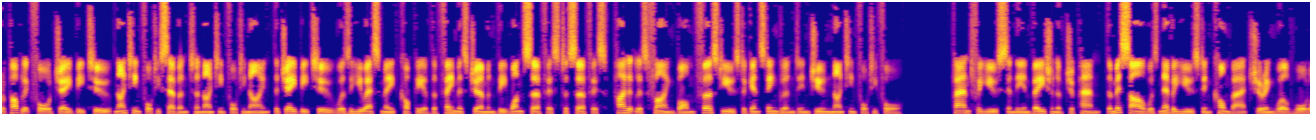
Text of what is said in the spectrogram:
Republic Ford JB-2 1947-1949, the JB-2 was a U.S.-made copy of the famous German V-1 surface-to-surface, pilotless flying bomb first used against England in June 1944. Planned for use in the invasion of Japan, the missile was never used in combat during World War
